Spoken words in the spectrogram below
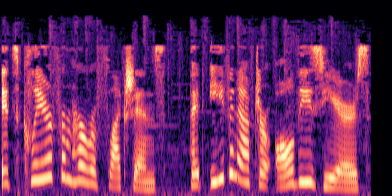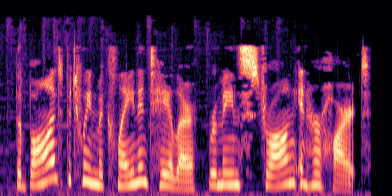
It's clear from her reflections that even after all these years, the bond between MacLaine and Taylor remains strong in her heart.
